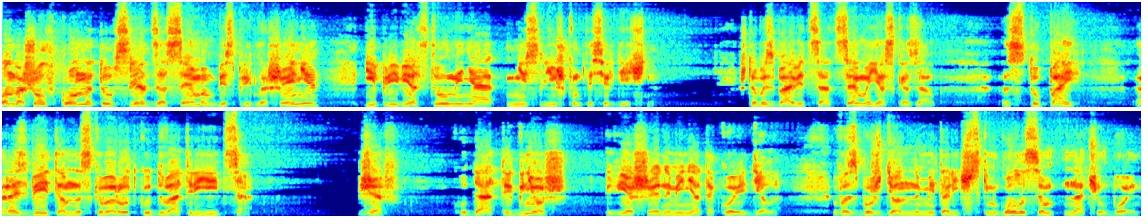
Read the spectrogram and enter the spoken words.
Он вошел в комнату вслед за Сэмом без приглашения и приветствовал меня не слишком-то сердечно. Чтобы избавиться от Сэма, я сказал, «Ступай, разбей там на сковородку два-три яйца». «Джефф, куда ты гнешь, вешая на меня такое дело?» Возбужденным металлическим голосом начал Бойн.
